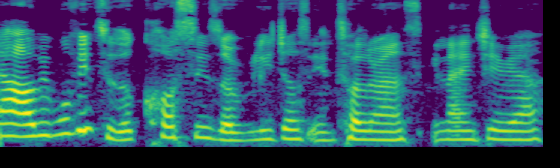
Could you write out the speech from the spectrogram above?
Now, I'll be moving to the causes of religious intolerance in Nigeria.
